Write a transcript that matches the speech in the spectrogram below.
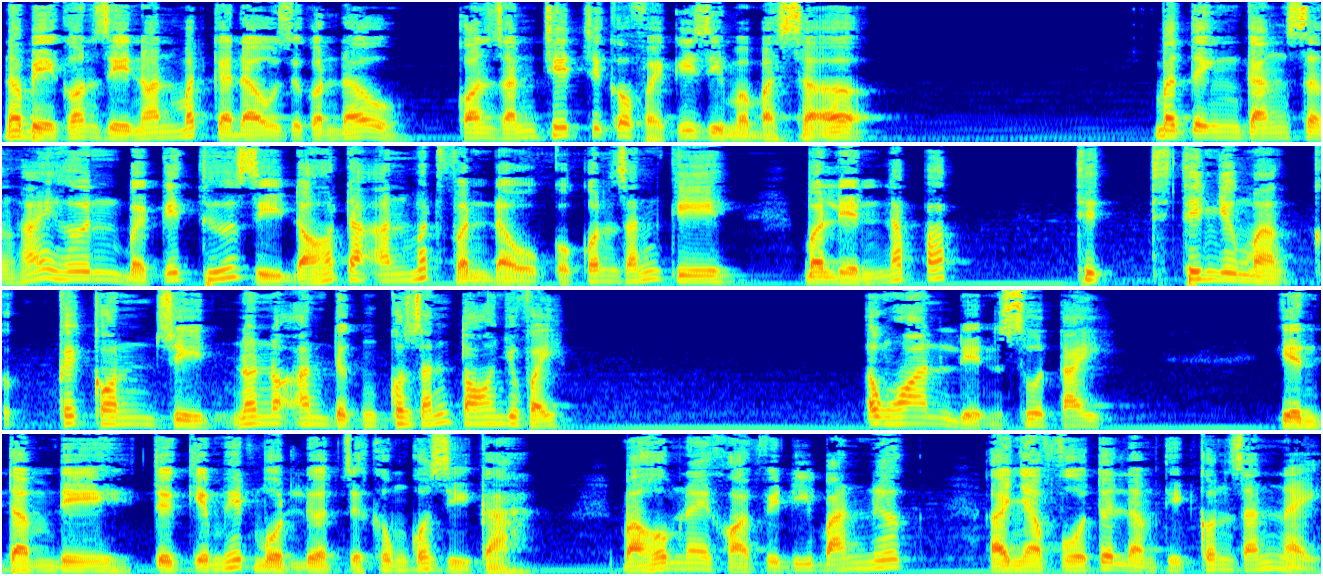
Nó bị con gì nó ăn mất cả đầu rồi còn đâu. Con rắn chết chứ có phải cái gì mà bà sợ. Bà tình càng sợ hãi hơn bởi cái thứ gì đó đã ăn mất phần đầu của con rắn kia. Bà liền nắp bắp. Thế, thế nhưng mà cái con gì nó nó ăn được con rắn to như vậy? Ông Hoan liền xua tay. Yên tâm đi, tôi kiếm hết một lượt rồi không có gì cả. Bà hôm nay khỏi phải đi bán nước. Ở nhà phố tôi làm thịt con rắn này.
